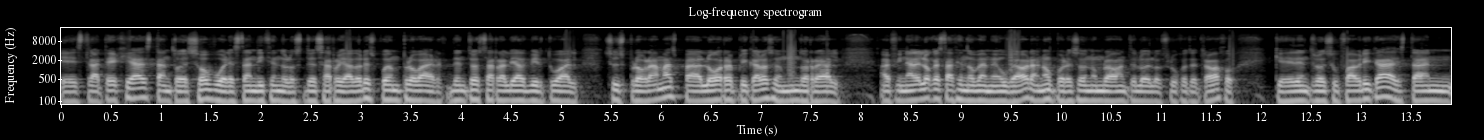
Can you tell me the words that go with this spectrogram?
estrategias, tanto de software, están diciendo los desarrolladores, pueden probar dentro de esta realidad virtual sus programas para luego replicarlos en el mundo real. Al final es lo que está haciendo BMW ahora, ¿no? Por eso nombraba antes lo de los flujos de trabajo, que dentro de su fábrica, están,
